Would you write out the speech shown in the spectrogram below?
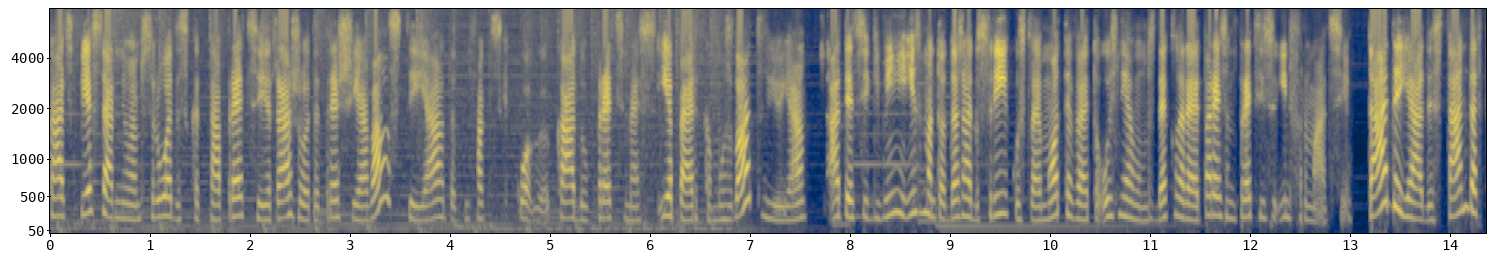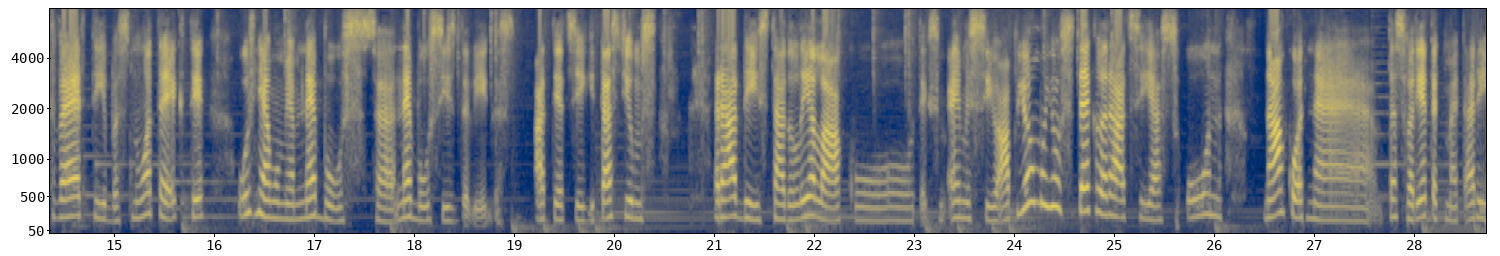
kāds piesārņojums rodas, kad tā prece ir ražota trešajā valstī, ja, tad nu, faktiski ko, kādu preci mēs iepērkam uz Latviju. Ja, Attiecīgi viņi izmanto dažādus rīkus, lai motivētu uzņēmumus deklarēt pareizu un precīzu informāciju. Tādējādi standarta vērtības noteikti uzņēmumiem nebūs, nebūs izdevīgas. Attiecīgi tas jums radīs tādu lielāku teiksim, emisiju apjomu jūsu deklarācijās, un nākotnē tas var ietekmēt arī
